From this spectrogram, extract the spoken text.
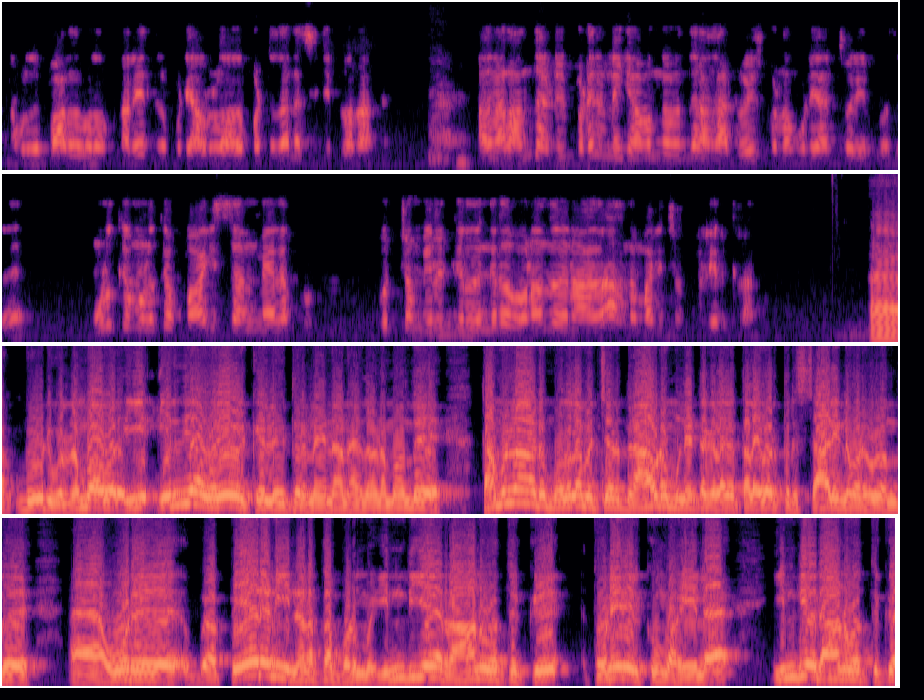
நமது பாரத பிரதமர் நரேந்திர மோடி அவர்கள் அதை மட்டும் தானே செஞ்சுட்டு வராங்க. அந்த அடிப்படையில் இன்னைக்கு அவங்க வந்து நாங்க அட்வைஸ் பண்ண முடியாதுன்னு சொல்லியிருப்பது முழுக்க முழுக்க பாகிஸ்தான் மேல கு- குற்றம் இருக்கிறதுங்கிறத உணர்ந்ததுனால தான் அந்த மாதிரி சொல்லி இருக்கிறாங்க பியூட்டிஃபுல் ரொம்ப ஒரு இ- இறுதியா ஒரே ஒரு கேள்வி திரு என்னன்னா இதுல நம்ம வந்து தமிழ்நாடு முதலமைச்சர் திராவிட முன்னேற்ற கழக தலைவர் திரு ஸ்டாலின் அவர்கள் வந்து ஒரு பேரணி நடத்தப்படும் இந்திய ராணுவத்துக்கு துணை நிற்கும் வகையில இந்திய ராணுவத்துக்கு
